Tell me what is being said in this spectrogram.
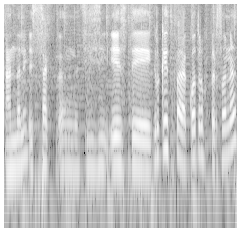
Ándale. Exacto, sí, sí. Este, creo que es para cuatro personas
